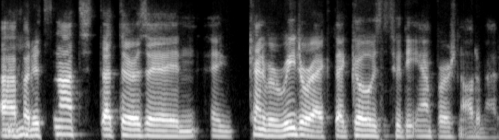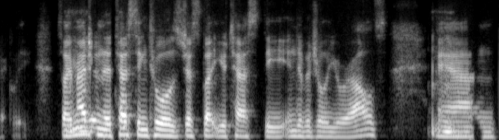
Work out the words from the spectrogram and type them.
Uh, Mhm. But it's not that there's a, a kind of a redirect that goes to the AMP version automatically. So I Mhm. imagine the testing tools just let you test the individual URLs. Mhm. And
